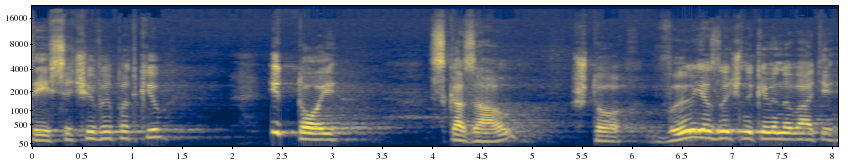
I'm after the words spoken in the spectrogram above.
тисячі випадків. І той сказав, що ви, язичники, винуваті.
